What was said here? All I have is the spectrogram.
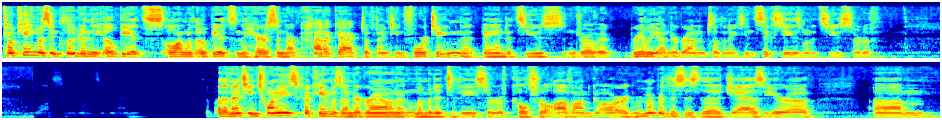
cocaine was included in the opiates, along with opiates, in the Harrison Narcotic Act of 1914 that banned its use and drove it really underground until the 1960s when its use sort of so by the 1920s, cocaine was underground and limited to the sort of cultural avant garde. Remember, this is the jazz era. Um,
